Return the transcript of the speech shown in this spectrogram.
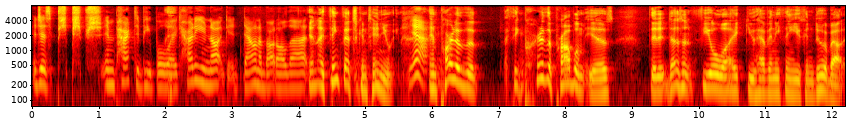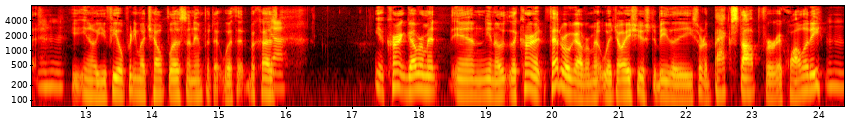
it just psh, psh, psh, impacted people. Like, how do you not get down about all that? And I think that's continuing. Yeah. And part of the, I think part of the problem is that it doesn't feel like you have anything you can do about it. Mm-hmm. You, you know, you feel pretty much helpless and impotent with it because yeah. You know, current government and you know the current federal government, which always used to be the sort of backstop for equality, Mm-hmm.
